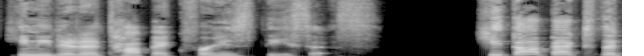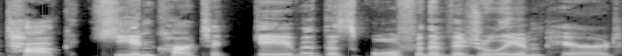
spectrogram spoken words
he needed a topic for his thesis. He thought back to the talk he and Karthik gave at the School for the Visually Impaired,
